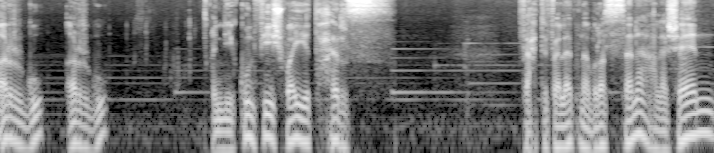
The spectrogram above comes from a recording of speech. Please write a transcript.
أرجو أرجو إن يكون في شوية حرص في احتفالاتنا برأس السنة علشان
